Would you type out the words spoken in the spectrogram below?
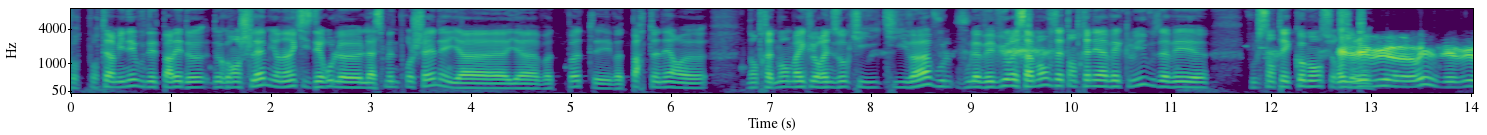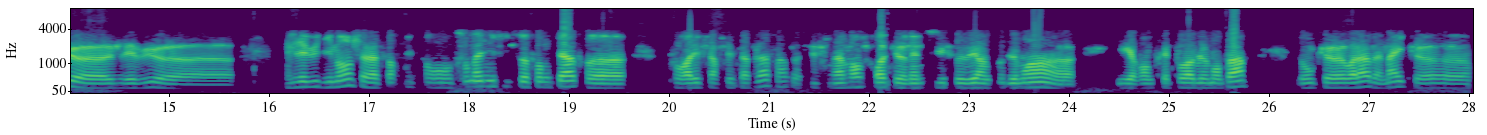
Pour, pour, terminer, vous venez de parler de, de Grand Chelem. Il y en a un qui se déroule euh, la semaine prochaine et il y a, il y a votre pote et votre partenaire euh, d'entraînement, Mike Lorenzo, qui, qui y va. Vous, vous l'avez vu récemment, vous êtes entraîné avec lui. Vous, avez, euh, vous le sentez comment sur ce... Je l'ai vu, euh, oui, je l'ai vu, euh, je l'ai vu, euh, je l'ai vu dimanche à la sortie de son, son magnifique 64 pour aller chercher sa place, hein, parce que finalement, je crois que même s'il faisait un coup de moins, il rentrait probablement pas. Donc euh, voilà, ben Mike, euh,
